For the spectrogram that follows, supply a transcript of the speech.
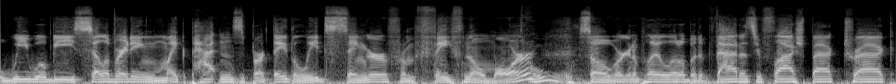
we will be celebrating Mike Patton's birthday, the lead singer from Faith No More. So we're gonna play a little bit of that as your flashback track,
